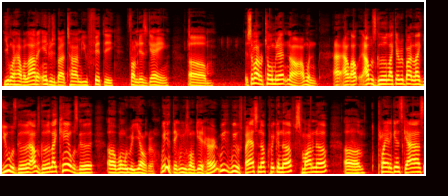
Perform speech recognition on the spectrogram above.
You're gonna have a lot of injuries by the time you fifty from this game. Um, if somebody told me that, no, I wouldn't. I, I, I was good like everybody, like you was good. I was good like Ken was good uh, when we were younger. We didn't think we was gonna get hurt. We we was fast enough, quick enough, smart enough, um, playing against guys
